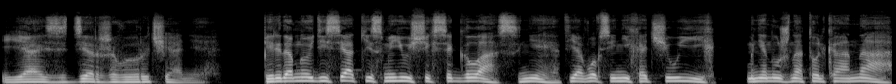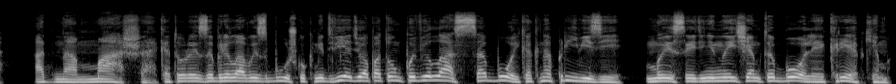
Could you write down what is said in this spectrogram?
Я сдерживаю рычание. Передо мной десятки смеющихся глаз. Нет, я вовсе не хочу их. Мне нужна только она. Одна Маша, которая забрела в избушку к медведю, а потом повела с собой, как на привязи. Мы соединены чем-то более крепким.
